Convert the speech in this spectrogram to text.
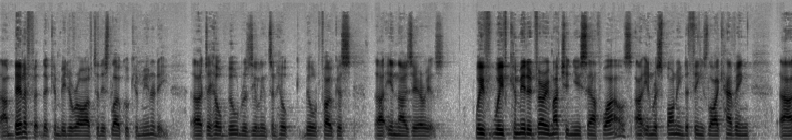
um benefit that can be derived to this local community uh, to help build resilience and help build focus uh, in those areas? We've, we've committed very much in New South Wales uh, in responding to things like having uh,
